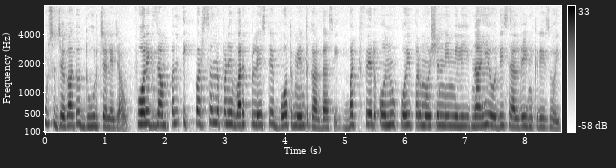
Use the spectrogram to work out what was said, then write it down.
ਉਸ ਜਗ੍ਹਾ ਤੋਂ ਦੂਰ ਚਲੇ ਜਾਓ। ਫੋਰ ਐਗਜ਼ਾਮਪਲ ਇੱਕ ਪਰਸਨ ਆਪਣੇ ਵਰਕ ਪਲੇਸ ਤੇ ਬਹੁਤ ਮਿਹਨਤ ਕਰਦਾ ਸੀ ਬਟ ਫਿਰ ਉਹਨੂੰ ਕੋਈ ਪ੍ਰਮੋਸ਼ਨ ਨਹੀਂ ਮਿਲੀ, ਨਾ ਹੀ ਉਹਦੀ ਸੈਲਰੀ ਇਨਕਰੀਜ਼ ਹੋਈ।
